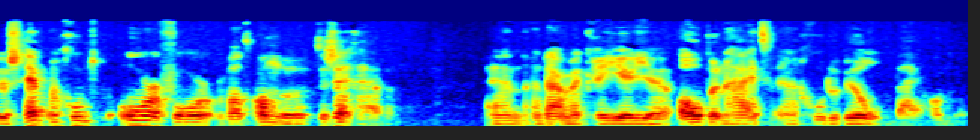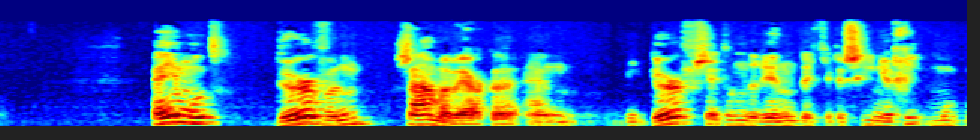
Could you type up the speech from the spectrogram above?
Dus heb een goed oor voor wat anderen te zeggen hebben. En, daarmee creëer je openheid en goede wil bij anderen. En je moet durven samenwerken. En die durf zit hem erin dat je de synergie moet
